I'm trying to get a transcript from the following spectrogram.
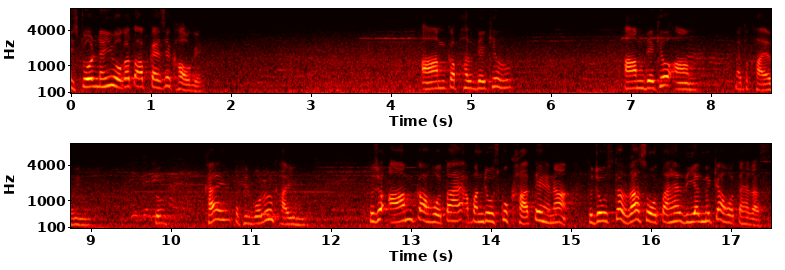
स्टोर नहीं होगा तो आप कैसे खाओगे? आम का फल देखे हो? आम देखे हो? आम। मैं तो खाया भी हूँ। तो खाए तो फिर बोलो ना खाई हूँ। तो जो आम का होता है, अपन जो उसको खाते हैं ना तो जो उसका रस होता है, रियल में क्या होता है रस?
